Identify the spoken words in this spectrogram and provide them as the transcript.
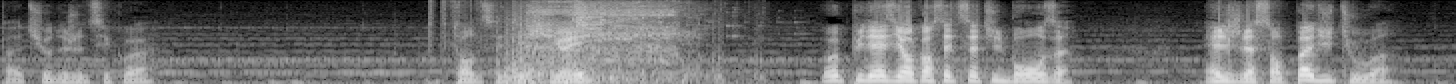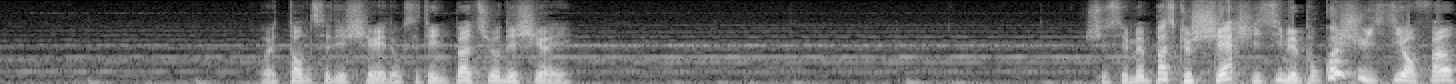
Peinture de je ne sais quoi. Tente s'est déchiré. Oh punaise, il y a encore cette statue de bronze. Elle, je la sens pas du tout, hein. Ouais, Tente s'est déchiré, donc c'était une peinture déchirée. Je sais même pas ce que je cherche ici, mais pourquoi je suis ici, enfin?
